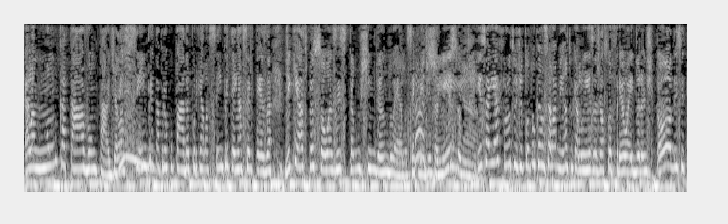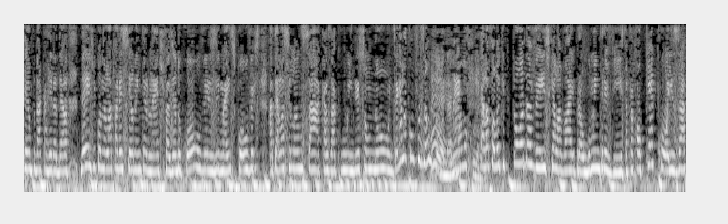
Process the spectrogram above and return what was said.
ela nunca tá à vontade. Ela sempre tá preocupada porque ela sempre tem a certeza de que as pessoas estão xingando ela. Você acredita Tadinha. nisso? Isso aí é fruto de todo o cancelamento que a Luísa já sofreu aí durante todo esse tempo da carreira dela, desde quando ela apareceu na internet fazendo covers e mais covers, até ela se lançar, casar com o Whindersson Nunes, aquela confusão É, toda, né? loucura. Ela falou que toda vez que ela vai pra alguma entrevista, pra qualquer coisa,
